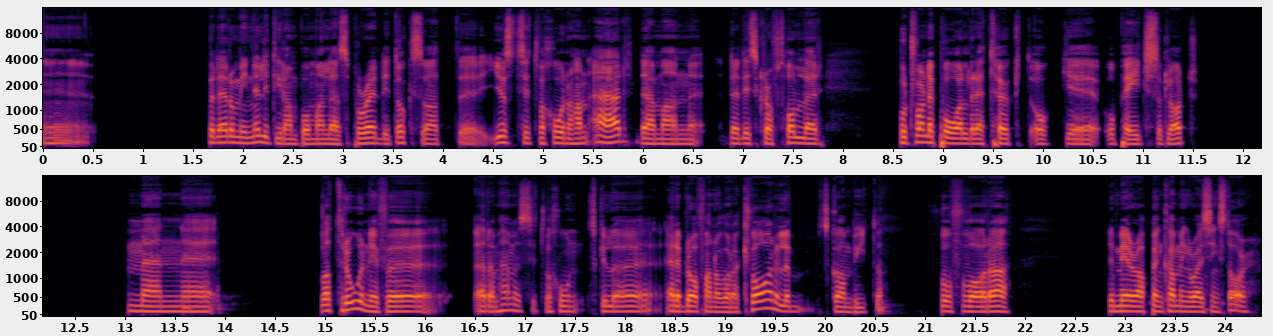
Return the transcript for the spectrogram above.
Eh, för det är de inne lite grann på om man läser på Reddit också, att eh, just situationen han är, där man, där Discraft håller fortfarande Paul rätt högt och, eh, och Page såklart. Men eh, vad tror ni för Adam Hammes situation? Skulle, är det bra för honom att vara kvar eller ska han byta? Få få vara the mer up and coming rising star?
